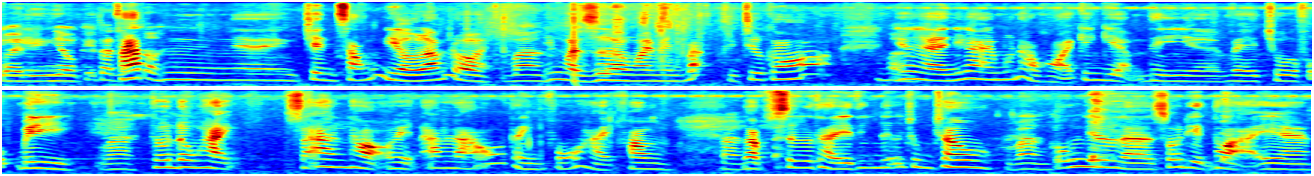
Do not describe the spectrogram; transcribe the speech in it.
Bưởi thì nhiều kỹ thuật phát rồi. ừ, trên sóng nhiều lắm rồi. Vâng. Nhưng mà dừa ngoài miền Bắc thì chưa có. Vâng. nhưng mà những ai muốn học hỏi kinh nghiệm thì về chùa Phúc Bì vâng. thôn Đông Hạnh xã An Thọ huyện An Lão thành phố Hải Phòng. Vâng. gặp sư thầy thích nữ Trung Châu vâng. cũng như là số điện thoại à,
